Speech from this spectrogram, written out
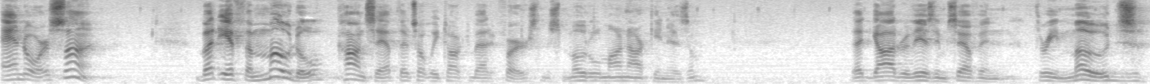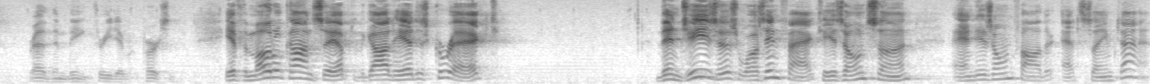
and or son. But if the modal concept, that's what we talked about at first, this modal monarchianism, that God reveals himself in three modes rather than being three different persons. If the modal concept of the Godhead is correct, then Jesus was in fact his own son and his own father at the same time.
